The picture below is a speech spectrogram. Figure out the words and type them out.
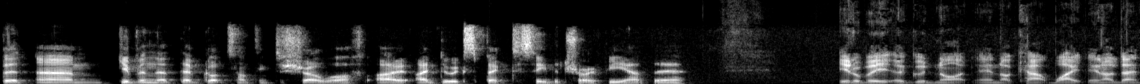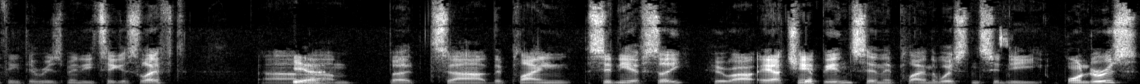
but um, given that they've got something to show off, I, I do expect to see the trophy out there. It'll be a good night, and I can't wait. And I don't think there is many tickets left. Um, yeah. But uh, they're playing Sydney FC, who are our champions, yep. and they're playing the Western Sydney Wanderers.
